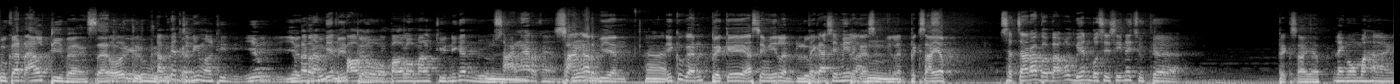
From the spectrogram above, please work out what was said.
Bukan Aldi bangsa. Oh, Itu tapi kan jenenge Maldini. Iya, Iya, karena tapi biyen. Paolo Paolo Maldini kan yo sangar kan. Sangar Bian. Ah. Iku kan BK AC Milan dulu. Bek kan? AC Milan. Bek AC Milan. Bek sayap. Secara bapakku biyen posisinya juga Bek sayap. neng omah ae.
